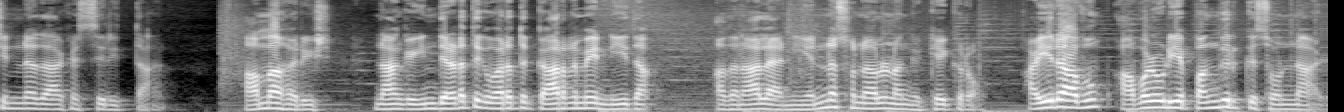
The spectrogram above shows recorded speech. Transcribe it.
சின்னதாக சிரித்தான். ஆமாம் ஹரீஷ் நாங்கள் இந்த இடத்துக்கு வரதுக்கு காரணமே நீ தான் அதனால் நீ என்ன சொன்னாலும் நாங்கள் கேட்குறோம் ஐராவும் அவளுடைய பங்கிற்கு சொன்னாள்.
